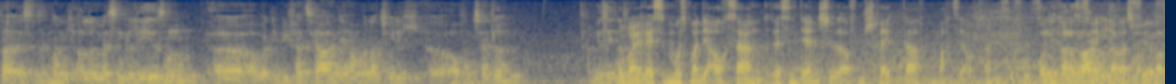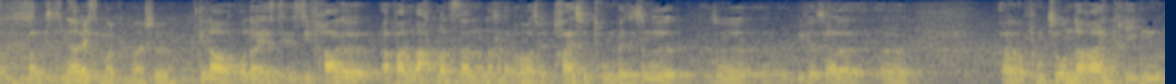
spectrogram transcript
Da ist, sind noch nicht alle Messen gelesen, äh, aber die Bifazialen, die haben wir natürlich äh, auf dem Zettel. Wir sehen Wobei das muss man ja auch sagen, Residential auf dem Schrägdach macht es ja auch gar nicht so viel Sinn. Wollte ich gerade sagen, ist ja eher was für man, man, vielleicht mal Commercial. Genau, und da ist, ist die Frage, ab wann macht man es dann? Das hat auch immer was mit Preis zu tun. Wenn Sie so eine, so eine äh, bifaziale äh, äh, Funktion da reinkriegen,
